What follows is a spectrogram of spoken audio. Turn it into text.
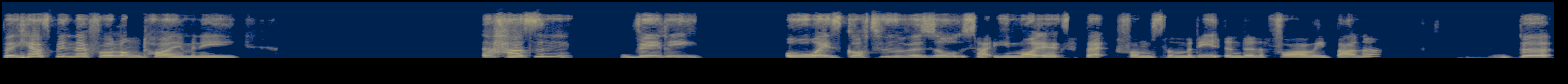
But he has been there for a long time and he hasn't really always gotten the results that you might expect from somebody under the Ferrari banner. But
